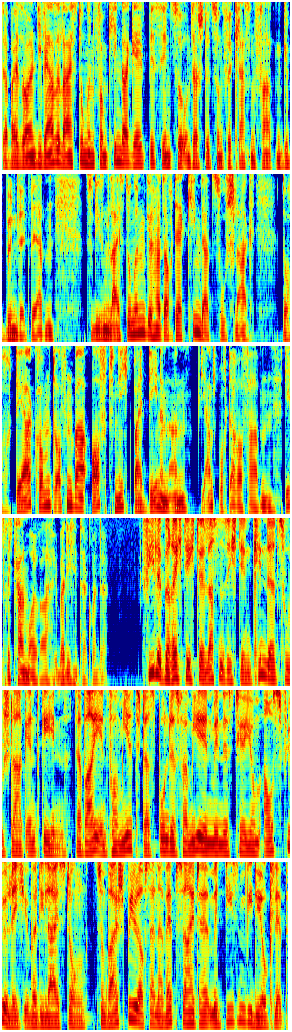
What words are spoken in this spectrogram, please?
Dabei sollen diverse Leistungen vom Kindergeld bis hin zur Unterstützung für Klassenfahrten gebündelt werden. Zu diesen Leistungen gehört auch der Kinderzuschlag. Doch der kommt offenbar oft nicht bei denen an, die Anspruch darauf haben. Dietrich Karl Meurer über die Hintergründe. Viele Berechtigte lassen sich dem Kinderzuschlag entgehen. Dabei informiert das Bundesfamilienministerium ausführlich über die Leistung, zum Beispiel auf seiner Webseite mit diesem Videoclip.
